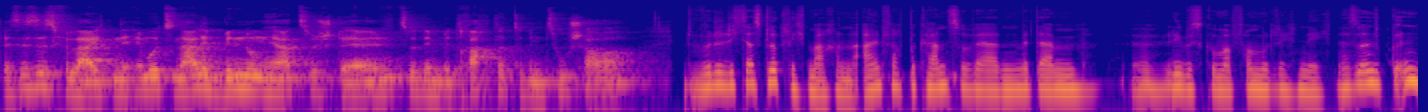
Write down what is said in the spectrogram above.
das ist es vielleicht, eine emotionale Bindung herzustellen zu dem Betrachter, zu dem Zuschauer. Würde dich das glücklich machen, einfach bekannt zu werden mit deinem äh, Liebeskummer? Vermutlich nicht. Das ist ein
